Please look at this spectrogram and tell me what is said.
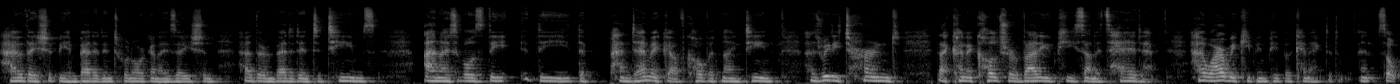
how they should be embedded into an organization, how they're embedded into teams. And I suppose the the the pandemic of COVID nineteen has really turned that kind of culture of value piece on its head. How are we keeping people connected? And so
